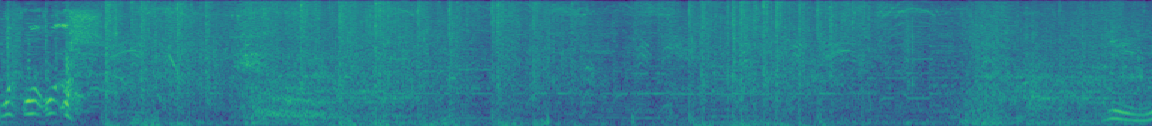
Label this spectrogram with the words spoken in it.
อุ้ยอุ้ยอุ้ยหืม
